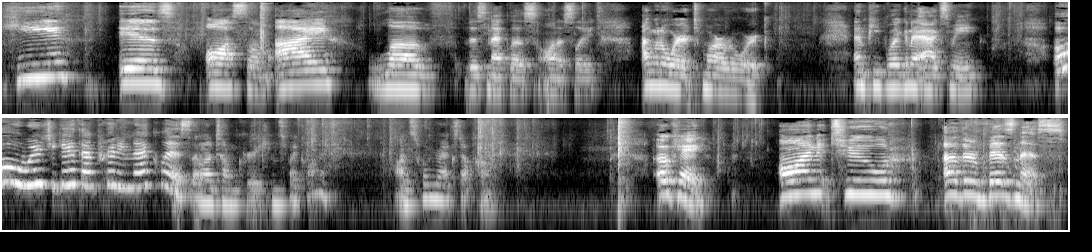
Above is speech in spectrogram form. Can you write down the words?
He is awesome. I love this necklace, honestly. I'm going to wear it tomorrow to work. And people are going to ask me, Oh, where'd you get that pretty necklace? I'm going to tell them Creations by Conner on swimrags.com. Okay, on to other business.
